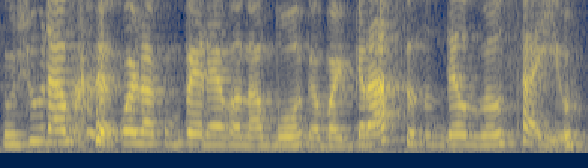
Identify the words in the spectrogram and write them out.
Eu jurava que eu ia acordar com pereba na boca, mas graças a Deus não saiu.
